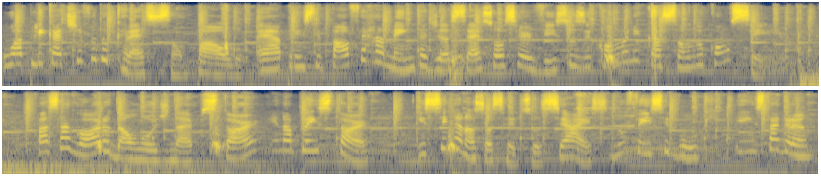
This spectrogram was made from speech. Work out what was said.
O aplicativo do Cresce São Paulo é a principal ferramenta de acesso aos serviços e comunicação do Conselho. Faça agora o download na App Store e na Play Store. E siga nossas redes sociais no Facebook e Instagram.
